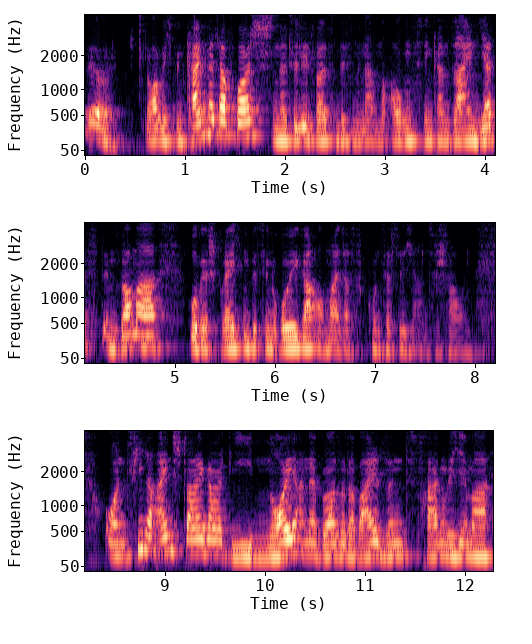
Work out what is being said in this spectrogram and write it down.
Ich glaube, ich bin kein Wetterfrosch. Natürlich soll es ein bisschen mit einem Augenzwinkern sein, jetzt im Sommer, wo wir sprechen, ein bisschen ruhiger, auch mal das grundsätzlich anzuschauen. Und viele Einsteiger, die neu an der Börse dabei sind, fragen sich immer,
